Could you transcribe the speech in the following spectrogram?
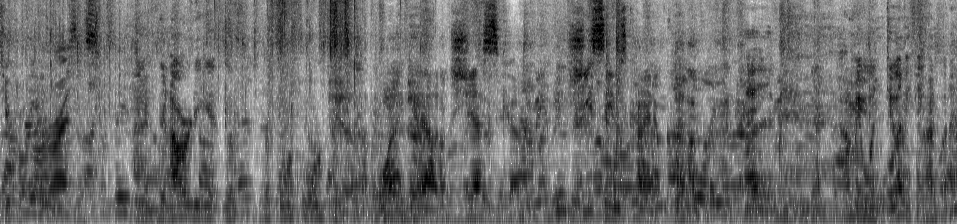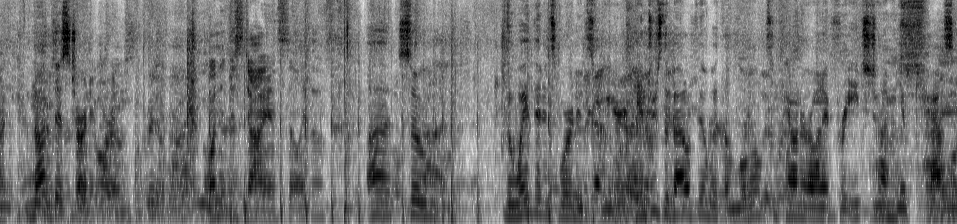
Two for Horizons. And did I already get the, the four four? Yeah. I want to get out Jeska. She seems kind of cool. I mean, it wouldn't do anything, would it? Not this turn, it wouldn't. Wouldn't it just die instantly, though? Uh, so the way that it's worded is weird. Enters the battlefield with a loyalty counter on it for each time you cast a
